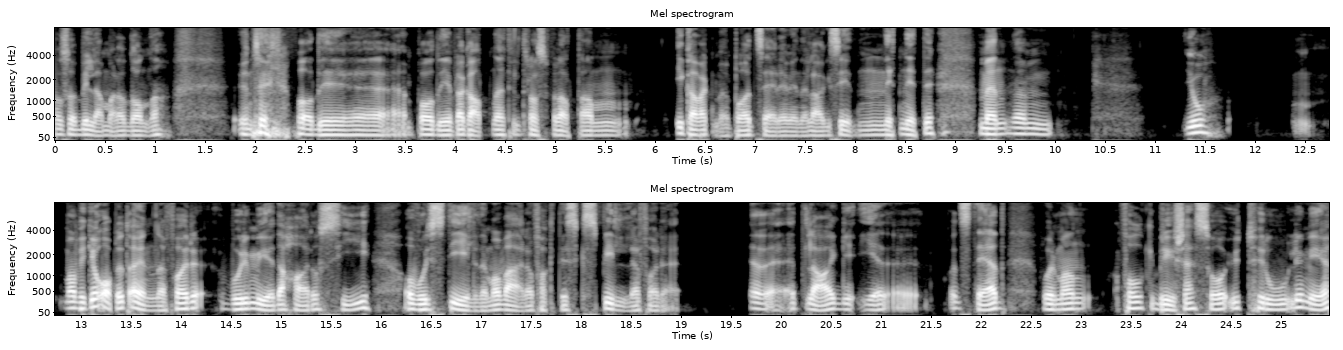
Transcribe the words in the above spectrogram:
og så bilde av Maradona under på de, på de plakatene, til tross for at han ikke har vært med på et serievinnerlag siden 1990. Men um, jo Man fikk jo åpnet øynene for hvor mye det har å si, og hvor stilig det må være å faktisk spille for et, et lag i på et sted hvor man folk bryr seg så utrolig mye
